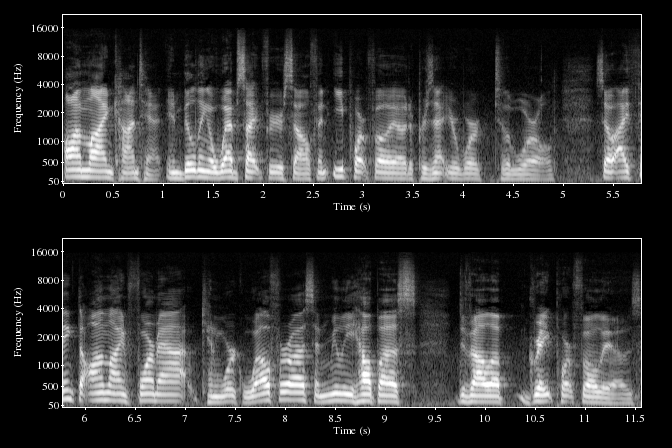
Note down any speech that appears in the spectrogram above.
online content, in building a website for yourself, an e-portfolio to present your work to the world. So I think the online format can work well for us and really help us develop great portfolios.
